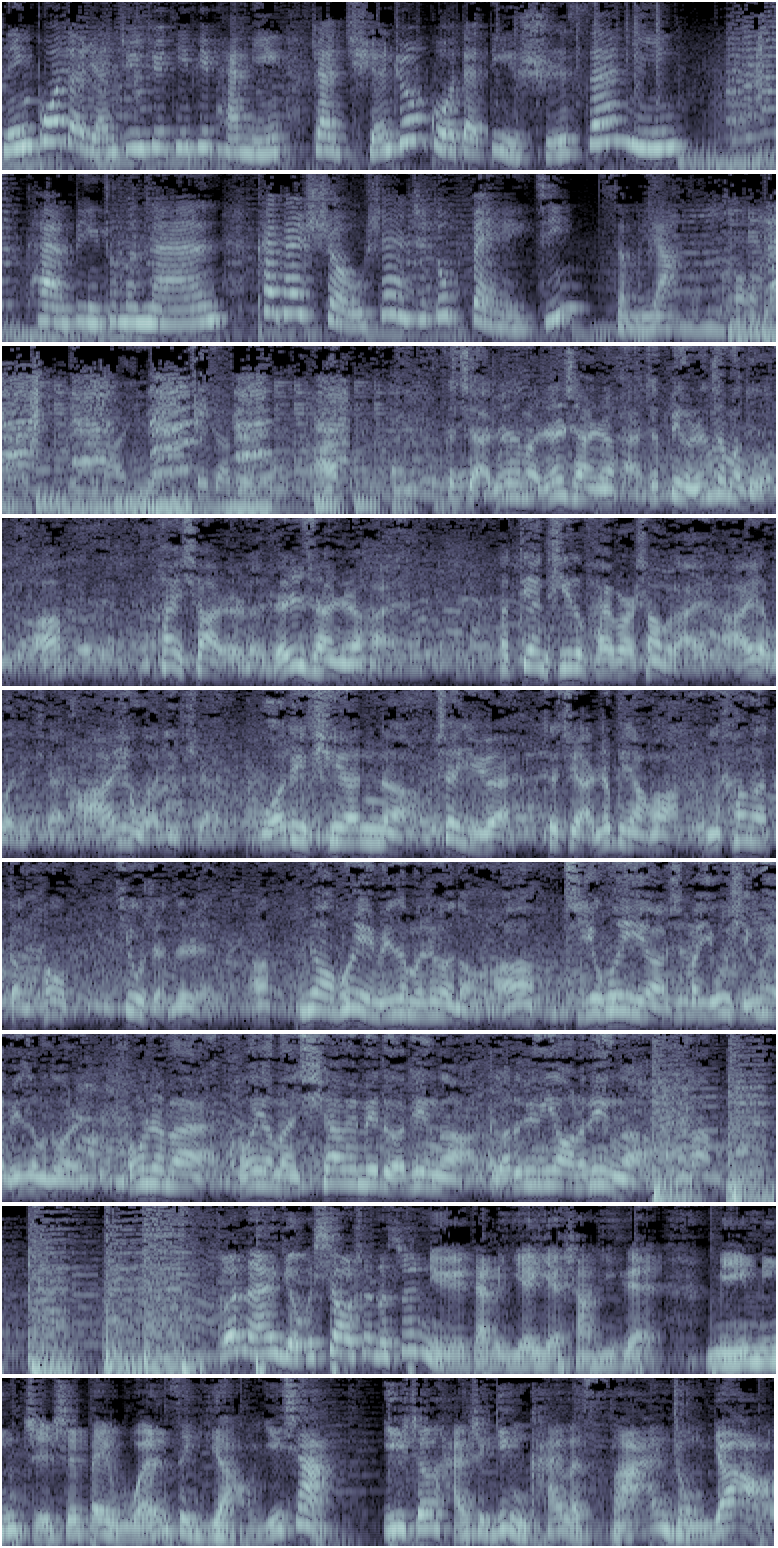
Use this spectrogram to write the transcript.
宁波的人均 GDP 排名占全中国的第十三名。看病这么难，看看首善之都北京怎么样？这叫对啊！这简直他妈人山人海，这病人这么多啊，太吓人了，人山人海。那电梯都排班上不来，哎呀，我的天！哎呀，我的天！我的天哪！这医院这简直不像话！你看看等候就诊的人啊，庙会也没这么热闹啊，集会呀，什么游行也没这么多人。同志们、朋友们，千万别得病啊！得了病要了命啊！看吧。河南有个孝顺的孙女带着爷爷上医院，明明只是被蚊子咬一下，医生还是硬开了三种药。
